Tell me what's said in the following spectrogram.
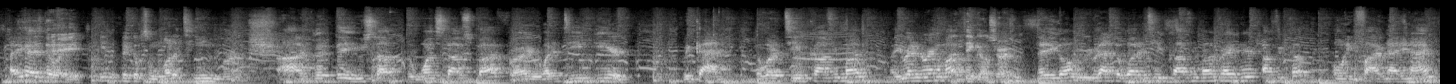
How you guys doing? Hey, Need to pick up some What a Team merch. Ah, good thing you stopped the one-stop spot for all your What a Team gear. We got the What a Team coffee mug. Are you ready to ring them I think I'll charge him. There you go. We got the What a Team coffee mug right here, coffee cup, only $5.99.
